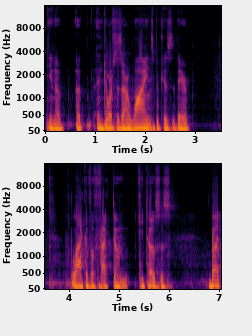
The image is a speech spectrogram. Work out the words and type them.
you know, a, endorses our wines because of their lack of effect on ketosis. But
